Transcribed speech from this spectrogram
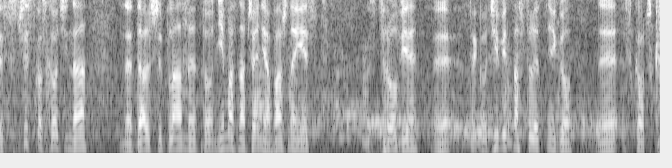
e, wszystko schodzi na na dalszy plan. To nie ma znaczenia. Ważne jest zdrowie e, tego 19-letniego e, skoczka.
